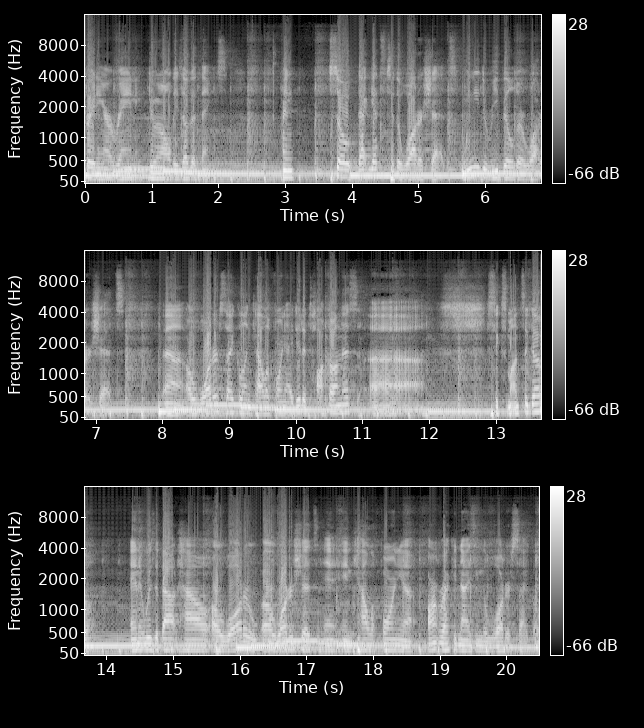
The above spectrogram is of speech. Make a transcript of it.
creating our rain, and doing all these other things. And so that gets to the watersheds. We need to rebuild our watersheds. Uh, our water cycle in California, I did a talk on this uh, six months ago, and it was about how our water, our watersheds in, in California aren't recognizing the water cycle.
